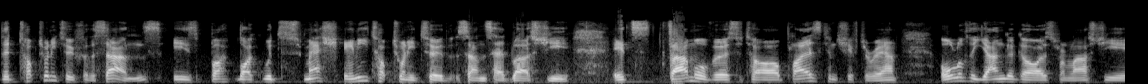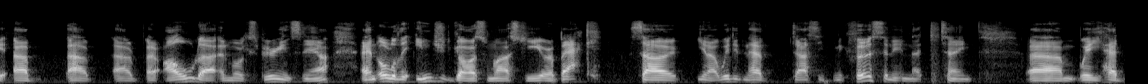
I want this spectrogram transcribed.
the top twenty-two for the Suns is like would smash any top twenty-two that the Suns had last year. It's far more versatile. Players can shift around. All of the younger guys from last year are. are are, are older and more experienced now, and all of the injured guys from last year are back. So you know we didn't have Darcy McPherson in that team. Um, we had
